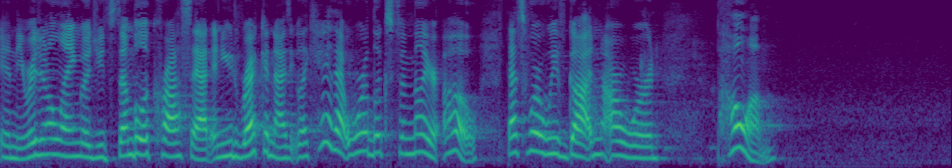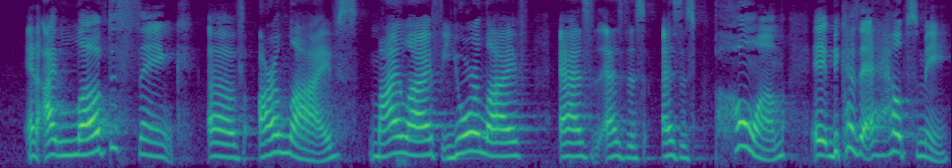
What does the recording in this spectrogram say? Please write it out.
in the original language, you'd stumble across that and you'd recognize it, like, hey, that word looks familiar. Oh, that's where we've gotten our word poem. And I love to think of our lives, my life, your life, as, as, this, as this poem it, because it helps me.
